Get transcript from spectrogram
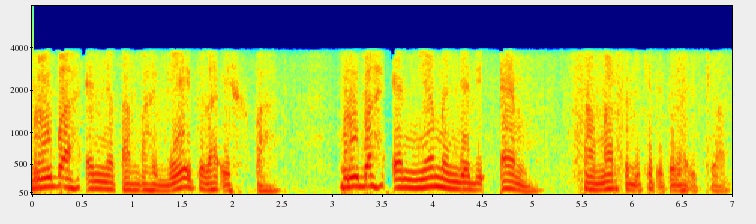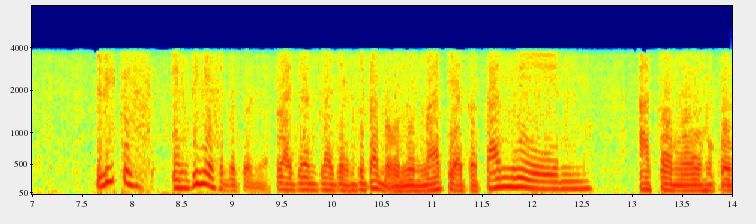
Berubah n-nya tambah g itulah ikhfa. Berubah n-nya menjadi m, samar sedikit itulah ikhlas. Jadi itu intinya sebetulnya pelajaran-pelajaran kita bahwa mati atau tanwin atau mau hukum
